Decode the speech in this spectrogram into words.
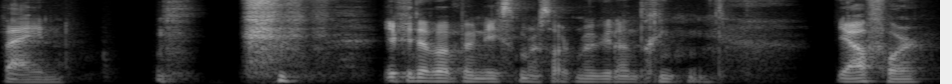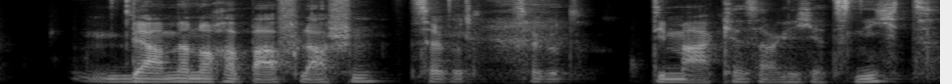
Wein. Ich finde aber beim nächsten Mal sollten wir wieder einen trinken. Ja, voll. Wir haben ja noch ein paar Flaschen. Sehr gut, sehr gut. Die Marke sage ich jetzt nicht.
